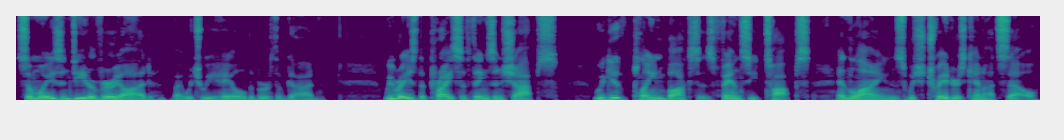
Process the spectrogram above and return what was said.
Some ways indeed are very odd by which we hail the birth of God. We raise the price of things in shops. We give plain boxes, fancy tops, and lines which traders cannot sell,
